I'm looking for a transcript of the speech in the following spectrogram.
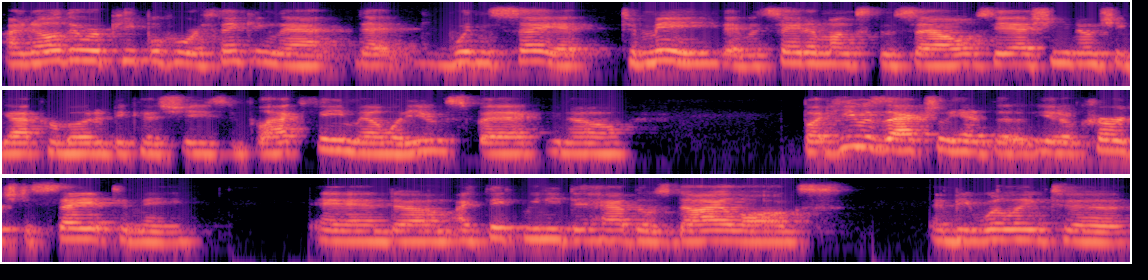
i know there were people who were thinking that that wouldn't say it to me. They would say it amongst themselves. Yeah she you know she got promoted because she's a black female. What do you expect you know? But he was actually had the you know courage to say it to me. And um, i think we need to have those dialogues and be willing to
